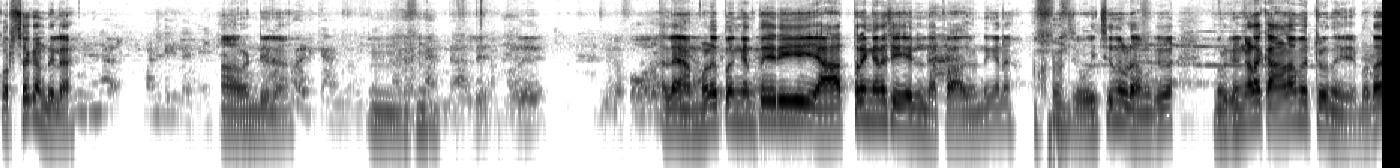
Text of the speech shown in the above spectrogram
കുറച്ചൊക്കെ ഉണ്ടല്ലേ? നിങ്ങൾ വണ്ടിയിലല്ലേ? ആ വണ്ടിയിലാ. അല്ലേ ഫോറസ്റ്റ് അല്ല നമ്മളിപ്പോ ഇങ്ങനത്തെ ഒരു യാത്ര ഇങ്ങനെ ചെയ്യലുണ്ട്. അപ്പൊ അതുകൊണ്ട് ഇങ്ങനെ ചോദിച്ചെന്നൂടെ നമുക്ക് മൃഗങ്ങളെ കാണാൻ പറ്റുമെന്ന്. ഇവിടെ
